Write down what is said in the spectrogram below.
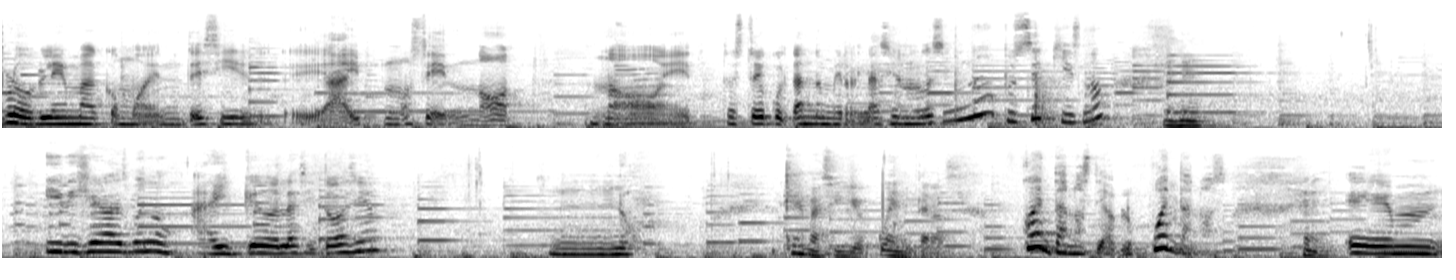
problema como en decir, eh, ay, no sé, no, no, eh, estoy ocultando mi relación o algo así. No, pues X, ¿no? Y dijeras, bueno, ahí quedó la situación. No. ¿Qué más, yo? Cuéntanos. Cuéntanos, diablo, cuéntanos. Em,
